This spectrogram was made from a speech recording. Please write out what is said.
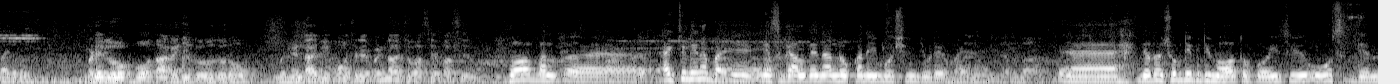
ਵਾਹਿਗੁਰੂ। ਬੜੇ ਲੋਕ ਬਹੁਤ ਆ ਰਹੇ ਜੀ ਦੂਰੋਂ ਦੂਰੋਂ ਬਠਿੰਡਾ ਵੀ ਪਹੁੰਚ ਰਹੇ ਪਿੰਡਾਂ ਚੋਂ ਆਸੇ ਪਾਸੇ ਨੂੰ। ਬਹੁਤ ਮਤਲਬ ਐਕਚੁਅਲੀ ਨਾ ਇਹ- ਇਸ ਗੱਲ ਦੇ ਨਾਲ ਲੋਕਾਂ ਦੇ ਇਮੋਸ਼ਨ ਜੁੜੇ ਹੋਏ ਨੇ। ਅਹ ਜਦੋਂ ਸ਼ੁਭਦੀਪ ਦੀ ਮੌਤ ਹੋਈ ਸੀ ਉਸ ਦਿਨ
